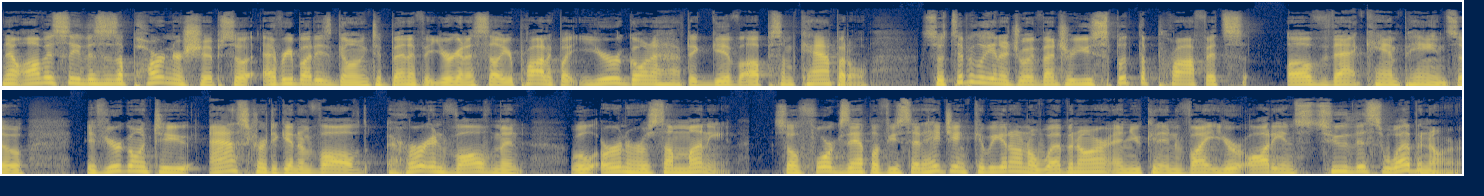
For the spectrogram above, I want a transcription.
Now, obviously, this is a partnership, so everybody's going to benefit. You're going to sell your product, but you're going to have to give up some capital. So, typically in a joint venture, you split the profits of that campaign. So, if you're going to ask her to get involved, her involvement will earn her some money. So, for example, if you said, Hey, Jane, can we get on a webinar and you can invite your audience to this webinar?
